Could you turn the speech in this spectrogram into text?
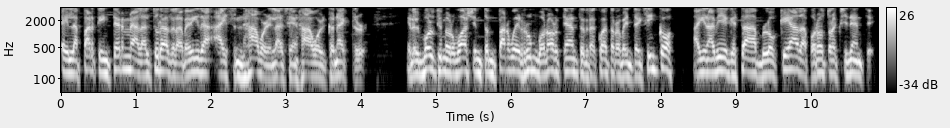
en la parte interna a la altura de la avenida Eisenhower, en la Eisenhower Connector. En el Baltimore Washington Parkway rumbo norte antes de la 495 hay una vía que está bloqueada por otro accidente.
